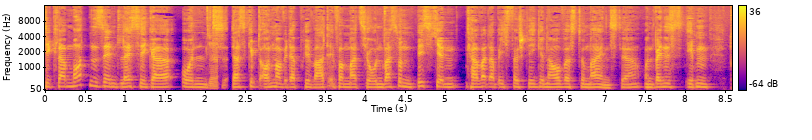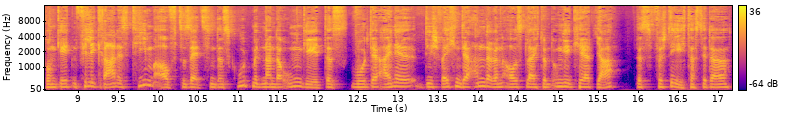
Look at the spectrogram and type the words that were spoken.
Die Klamotten sind lässiger und ja. das gibt auch mal wieder Privatinformationen, was so ein bisschen covert, aber ich verstehe genau, was du meinst. Ja. Und wenn es eben darum geht, ein filigranes Team aufzusetzen, das gut miteinander umgeht, das, wo der eine die Schwächen der anderen ausgleicht und umgekehrt, ja, das verstehe ich, dass dir da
